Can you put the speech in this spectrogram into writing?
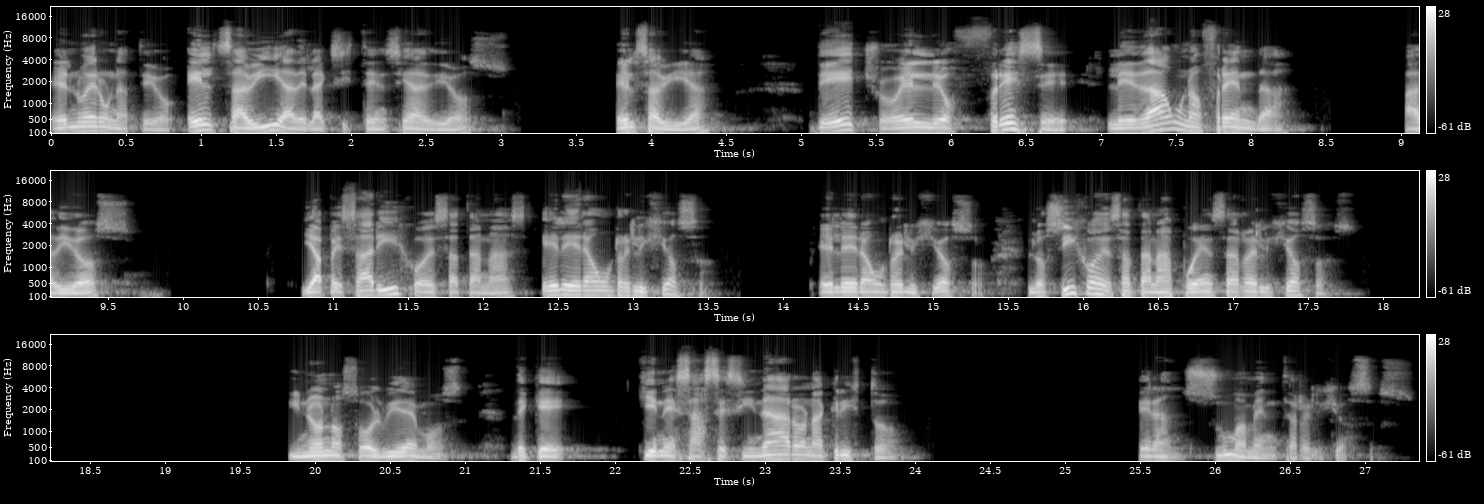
Él no era un ateo. Él sabía de la existencia de Dios. Él sabía. De hecho, él le ofrece, le da una ofrenda a Dios. Y a pesar hijo de Satanás, él era un religioso. Él era un religioso. Los hijos de Satanás pueden ser religiosos. Y no nos olvidemos de que quienes asesinaron a Cristo eran sumamente religiosos,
